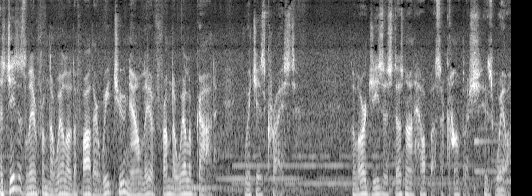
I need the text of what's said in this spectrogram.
As Jesus lived from the will of the Father, we too now live from the will of God, which is Christ. The Lord Jesus does not help us accomplish His will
